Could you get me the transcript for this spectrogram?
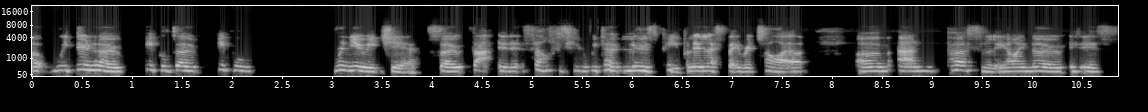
uh, we do know people don't people renew each year. So that in itself is we don't lose people unless they retire. Um, and personally i know it is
